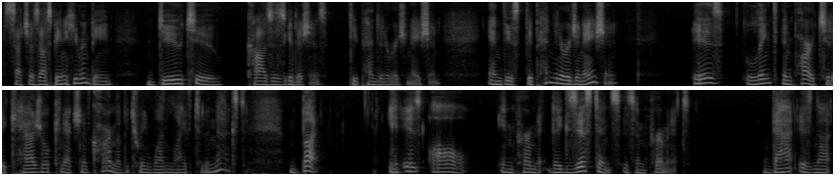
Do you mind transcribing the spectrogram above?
such as us being a human being, due to causes and conditions, dependent origination. And this dependent origination is linked in part to the causal connection of karma between one life to the next. But it is all impermanent. The existence is impermanent. That is not,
